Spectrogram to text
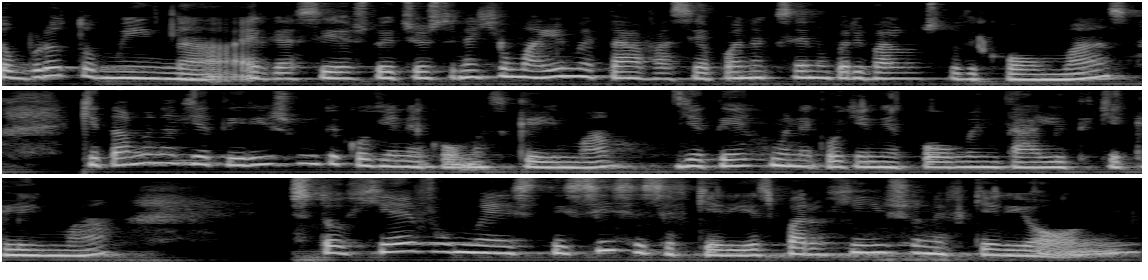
τον πρώτο μήνα εργασίας του έτσι ώστε να έχει ομαλή μετάβαση από ένα ξένο περιβάλλον στο δικό μας. Κοιτάμε να διατηρήσουμε το οικογενειακό μας κλίμα, γιατί έχουμε ένα οικογενειακό mentality και κλίμα. Στοχεύουμε στις ίσες ευκαιρίες, παροχή ίσων ευκαιριών.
